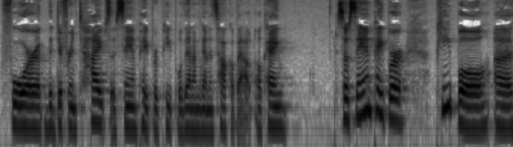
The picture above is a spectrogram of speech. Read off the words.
for the different types of sandpaper people that I'm going to talk about, okay? So, sandpaper people uh,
